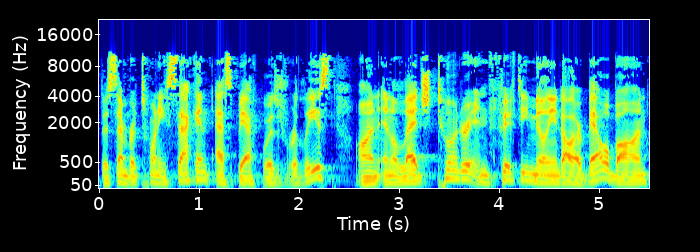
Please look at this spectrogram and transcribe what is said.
December 22nd, SBF was released on an alleged $250 million bail bond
